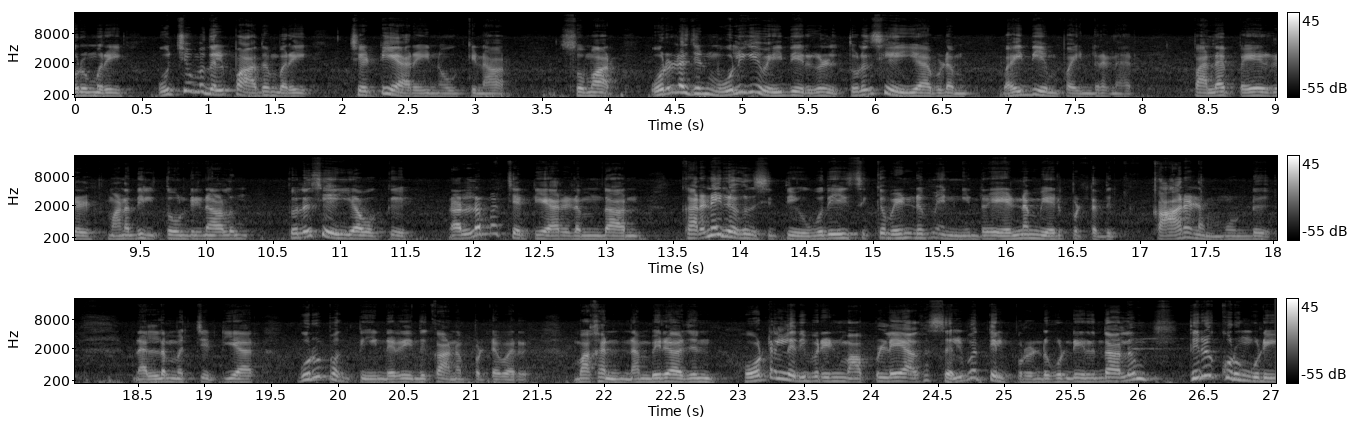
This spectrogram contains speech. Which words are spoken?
ஒருமுறை உச்சி முதல் பாதம் வரை செட்டியாரை நோக்கினார். சுமார் ஒரு டஜன் மூலிகை வைத்தியர்கள் துளசி ஐயாவிடம் வைத்தியம் பயின்றனர். பல பெயர்கள் மனதில் தோன்றினாலும் துளசி ஐயாவுக்கு நல்லம்ம செட்டியாரிடம்தான் கரணை ரகசியத்தை உபதேசிக்க வேண்டும் என்கின்ற எண்ணம் ஏற்பட்டதற்கு காரணம் உண்டு. நல்லம்ம செட்டியார் குரு பக்தி நிறைந்து காணப்பட்டவர். மகன் நம்பிராஜன் ஹோட்டல் அதிபரின் மாப்பிள்ளையாக செல்வத்தில் புரண்டு கொண்டிருந்தாலும் திருக்குறுங்குடி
